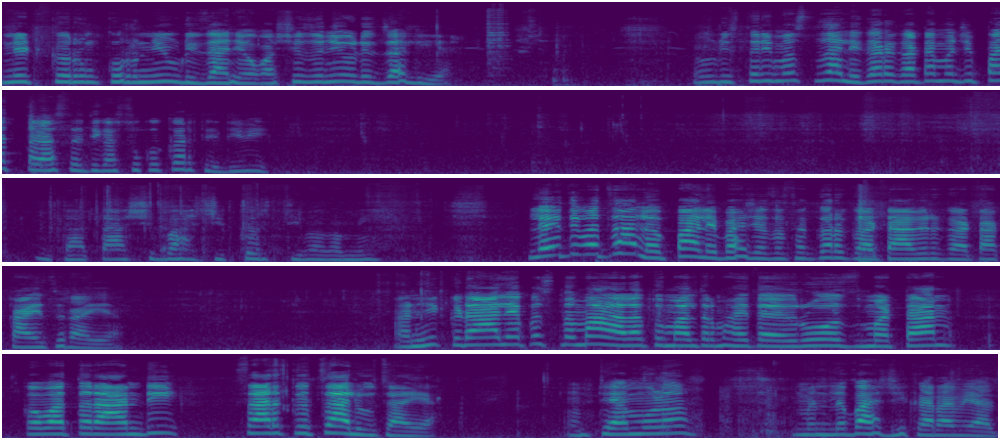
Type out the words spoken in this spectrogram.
नीट करून करून एवढी झाली बघा शिजून एवढीच झाली एवढीच तरी मस्त झाली. गरगाटा म्हणजे पातळ असते ती का सुक करते दिवी. आता अशी भाजी करते बघा मी. लय दिवस झालं पालेभाज्या तसा गरगाटा विरगाटा काहीच राया आणि इकडे आल्यापासून माळाला तुम्हाला तर माहीत आहे रोज मटण कवा तर अंडी सारखं चालूच आहे. त्यामुळं म्हणलं भाजी करावी आज.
